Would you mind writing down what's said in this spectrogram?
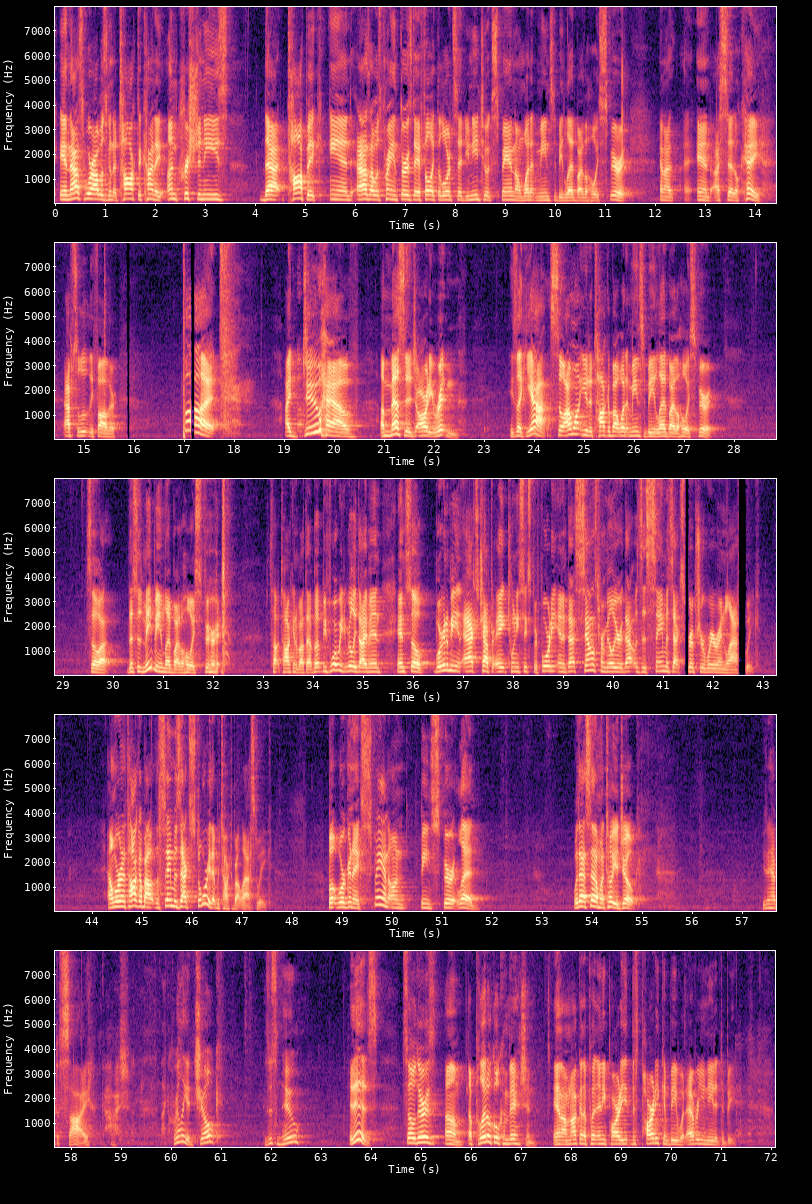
And that's where I was going to talk to kind of unchristianese that topic, and as I was praying Thursday, I felt like the Lord said, You need to expand on what it means to be led by the Holy Spirit. And I, and I said, Okay, absolutely, Father. But I do have a message already written. He's like, Yeah, so I want you to talk about what it means to be led by the Holy Spirit. So uh, this is me being led by the Holy Spirit. t- talking about that. But before we really dive in, and so we're going to be in Acts chapter 8, 26 through 40. And if that sounds familiar, that was the same exact scripture we were in last week. And we're going to talk about the same exact story that we talked about last week. But we're going to expand on being spirit led. With that said, I'm going to tell you a joke. You didn't have to sigh. Gosh. Like, really? A joke? Is this new? It is. So there is um, a political convention, and I'm not going to put any party. This party can be whatever you need it to be.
